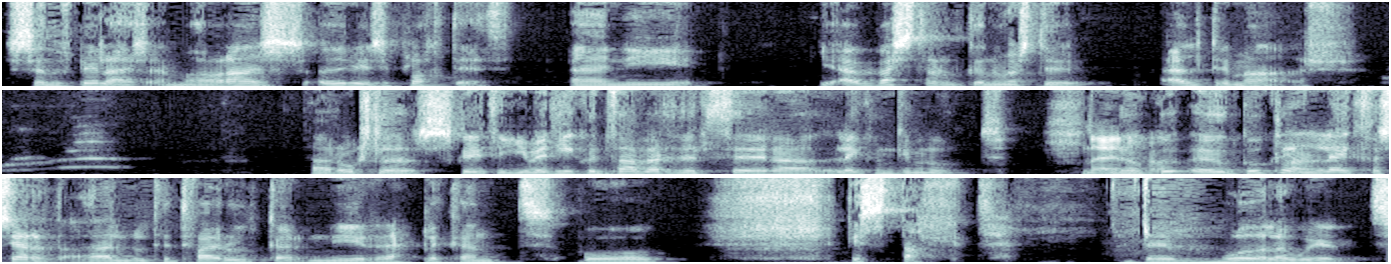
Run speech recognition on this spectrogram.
sem þú spilaði sem. Og það var aðeins öðru í þessi plottið en í, í vestran útgöðunum varstu eldri maður. Það er ókslega skrítið, ég veit ekki hvernig það verður þegar leikunum kemur út. Nei, en ef þú- googlar hann leik þá sér þetta. Það er til tvær útgar, nýr replikant og gestalt. Þetta er voðalega weird.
